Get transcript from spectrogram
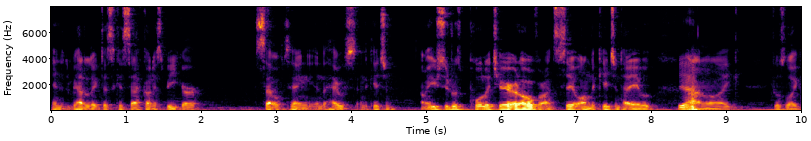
In we had like this cassette on a speaker, set up thing in the house in the kitchen, and I used to just pull a chair over and sit on the kitchen table Yeah. and like just like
